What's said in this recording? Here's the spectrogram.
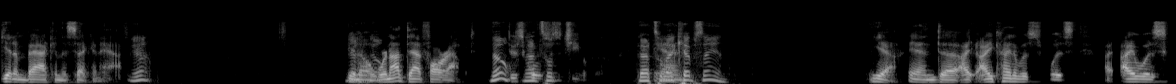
get them back in the second half. Yeah. You Yeah, know, no. we're not that far out. No, Two scores that's what is achievable. that's what I kept saying. Yeah, and uh, I, I kind of was was I, I was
